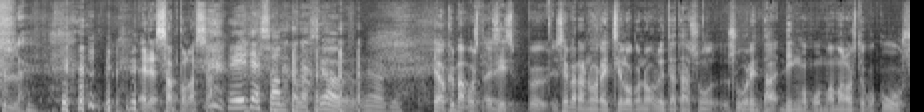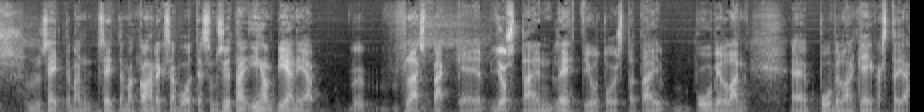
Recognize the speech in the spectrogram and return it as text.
Kyllä, edes Sampolassa. Ei edes Sampolassa, joo. joo kyllä. Joo, kyllä mä muistan, siis sen verran nuorit silloin, kun oli tätä su- suurinta dingohuumaa, mä olin joku 6, 7, 7 8 vuotias, jotain ihan pieniä flashbackkejä jostain lehtijutuista tai puuvillan, puuvillan keikasta ja,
